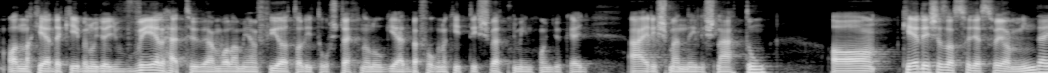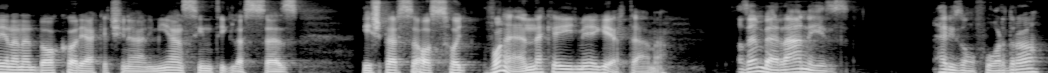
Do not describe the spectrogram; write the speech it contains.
Annak érdekében ugye, hogy vélhetően valamilyen fiatalítós technológiát be fognak itt is vetni, mint mondjuk egy Irishman-nél is láttunk. A kérdés az az, hogy ezt olyan minden jelenetbe akarják-e csinálni, milyen szintig lesz ez, és persze az, hogy van-e ennek -e így még értelme? Az ember ránéz Harrison Fordra,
